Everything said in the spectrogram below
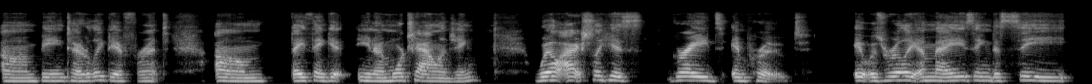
um, being totally different. Um, they think it, you know, more challenging. Well, actually, his grades improved. It was really amazing to see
